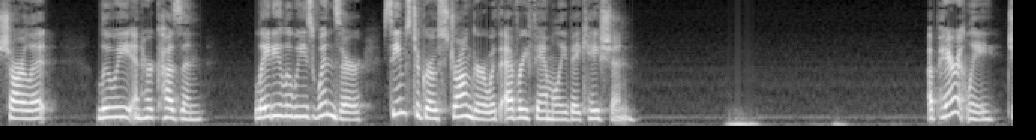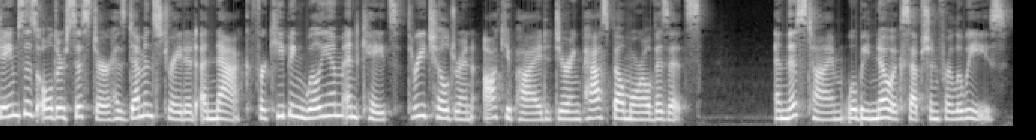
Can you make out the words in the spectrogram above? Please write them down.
Charlotte, Louis, and her cousin, Lady Louise Windsor, seems to grow stronger with every family vacation. Apparently, James's older sister has demonstrated a knack for keeping William and Kate's three children occupied during past Balmoral visits, and this time will be no exception for Louise.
